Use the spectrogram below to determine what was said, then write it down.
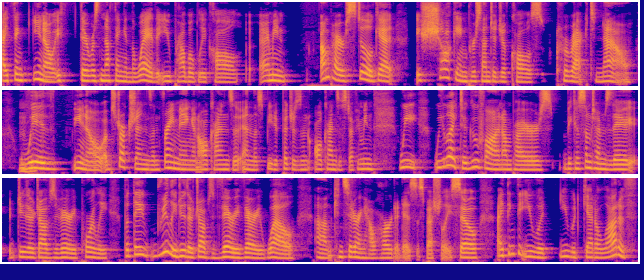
I think, you know, if there was nothing in the way that you probably call I mean, umpires still get a shocking percentage of calls correct now mm-hmm. with you know obstructions and framing and all kinds of and the speed of pitches and all kinds of stuff. I mean we we like to goof on umpires because sometimes they do their jobs very poorly but they really do their jobs very very well um, considering how hard it is especially. So i think that you would you would get a lot of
